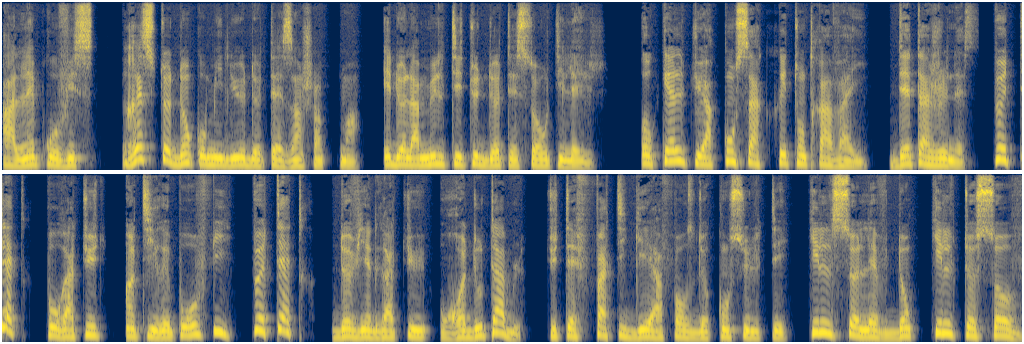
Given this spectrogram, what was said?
à l'improviste. Reste donc au milieu de tes enchantements et de la multitude de tes sortilèges, auxquels tu as consacré ton travail dès ta jeunesse. Peut-être pourras-tu en tirer profit, peut-être deviendras-tu redoutable? Tu t'es fatigué à force de consulter. Qu'il se lève donc, qu'il te sauve,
